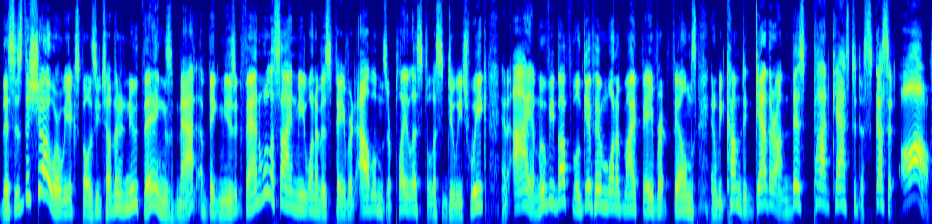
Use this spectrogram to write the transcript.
This is the show where we expose each other to new things. Matt, a big music fan, will assign me one of his favorite albums or playlists to listen to each week, and I, a movie buff, will give him one of my favorite films, and we come together on this podcast to discuss it all.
